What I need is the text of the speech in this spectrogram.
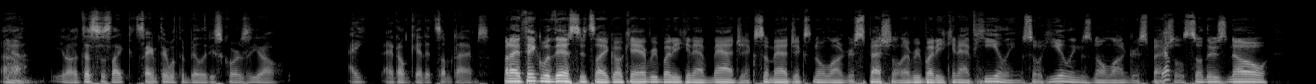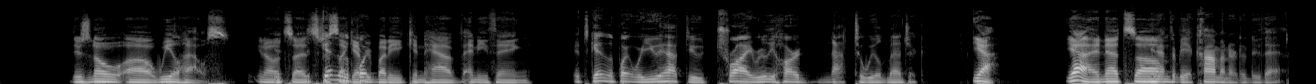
Um, Yeah. you know, this is like same thing with ability scores. You know, I I don't get it sometimes. But I think with this, it's like okay, everybody can have magic, so magic's no longer special. Everybody can have healing, so healing's no longer special. So there's no, there's no uh, wheelhouse. You know, it's uh, it's, it's just like everybody can have anything. It's getting to the point where you have to try really hard not to wield magic. Yeah, yeah, and that's You um, have to be a commoner to do that.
